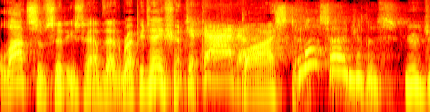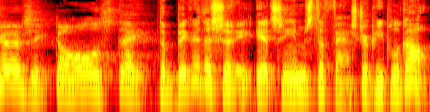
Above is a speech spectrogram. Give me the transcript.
Lots of cities have that reputation. Chicago. Boston. Los Angeles. New Jersey, the whole state. The bigger the city, it seems the faster people go.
